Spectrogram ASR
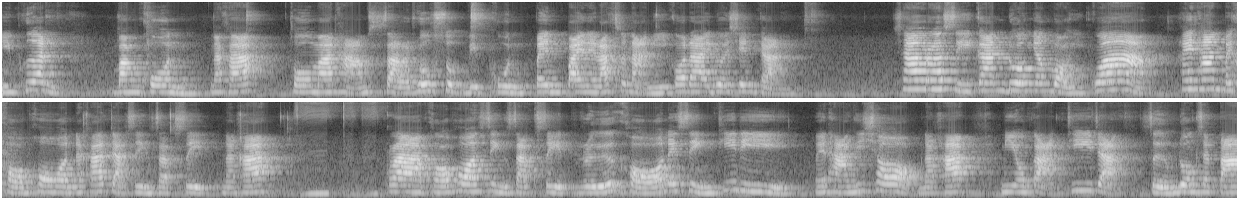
มีเพื่อนบางคนนะคะ โทรมาถามสารทุกข์สุขดิบคุณ เป็นไปในลักษณะนี้ก็ได้ด้วยเช่นกัน ชาวราศีกันดวงยังบอกอีกว่า ให้ท่านไปขอพรนะคะ จากสิ่งศักดิ์สิทธิ์นะคะ กราบขอพรสิ่งศักดิ์สิทธิ์ หรือขอในสิ่งที่ดีในทางที่ชอบนะคะ มีโอกาสที่จะเสริมดวงชะตา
